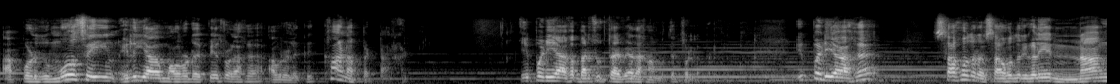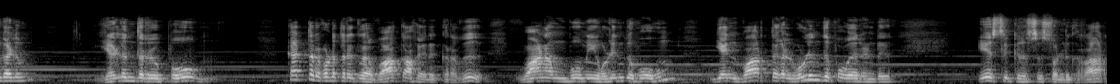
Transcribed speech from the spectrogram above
அப்பொழுது மோசையும் எலியாவும் அவரோட பேசுவதாக அவர்களுக்கு காணப்பட்டார்கள். இப்படியாக பரிசுத்த வேதகாமத்தில் சொல்லப்படுகிறது. இப்படியாக சகோதர சகோதரிகளே நாங்களும் எழுந்திருப்போம். கத்தர் கொடுத்திருக்கிற வாக்காக இருக்கிறது. வானம் பூமி ஒளிந்து போகும். என் வார்த்தைகள் ஒளிந்து போவர் என்று இயேசு கிறிஸ்து சொல்லுகிறார்.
